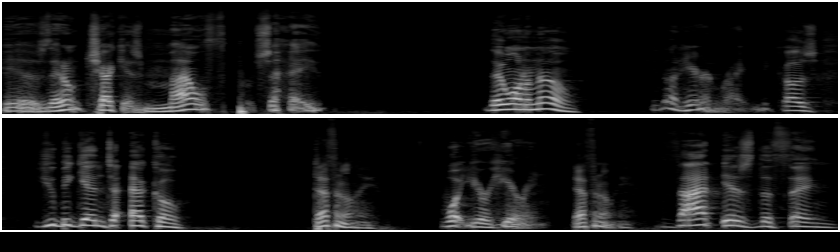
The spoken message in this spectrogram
is they don't check his mouth per se. They want to know he's not hearing right because you begin to echo Definitely. what you're hearing. Definitely. That is the thing.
